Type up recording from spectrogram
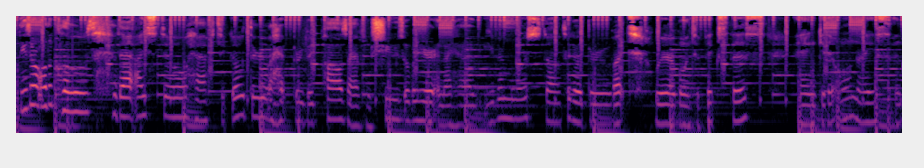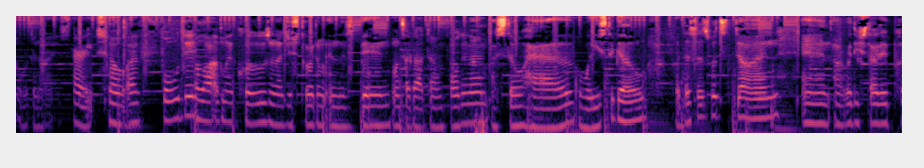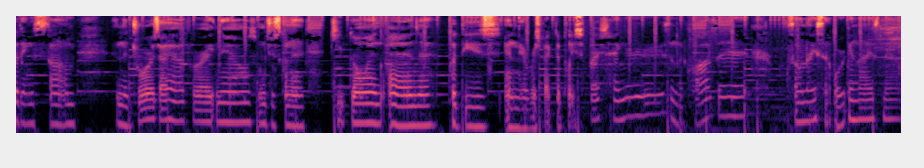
these are all the clothes that I still have to go through. I have three big piles. I have some shoes over here and I have even more stuff to go through. But we're going to fix this and get it all nice and organized. All right, so I've folded a lot of my clothes and I just threw them in this bin. Once I got done folding them, I still have a ways to go, but this is what's done. And I already started putting some in the drawers I have for right now. So I'm just gonna keep going and put these in their respective places. First hangers in the closet. So nice and organized now.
